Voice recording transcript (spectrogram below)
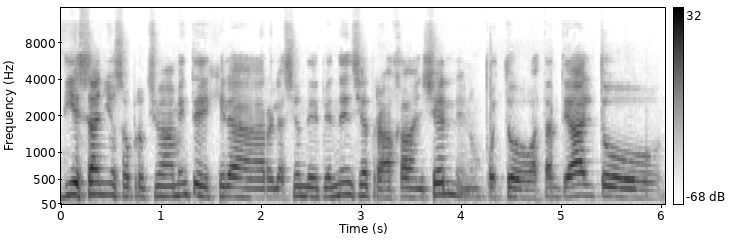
10 años aproximadamente dejé la relación de dependencia, trabajaba en Shell en un puesto bastante alto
